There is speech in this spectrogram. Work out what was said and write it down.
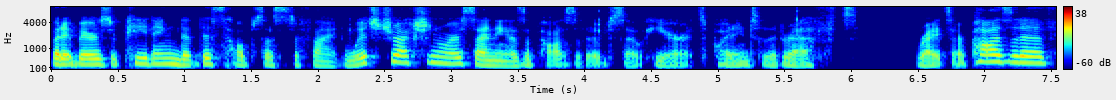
but it bears repeating that this helps us define which direction we're assigning as a positive. So here it's pointing to the left, rights are positive,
